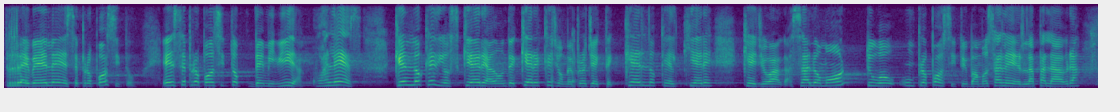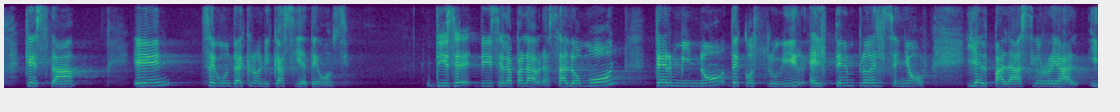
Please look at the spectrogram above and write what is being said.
revele ese propósito, ese propósito de mi vida. ¿Cuál es? ¿Qué es lo que Dios quiere? ¿A dónde quiere que yo me proyecte? ¿Qué es lo que Él quiere que yo haga? Salomón tuvo un propósito y vamos a leer la palabra que está en Segunda de Crónicas 7:11. Dice, dice la palabra, Salomón terminó de construir el templo del Señor y el palacio real y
